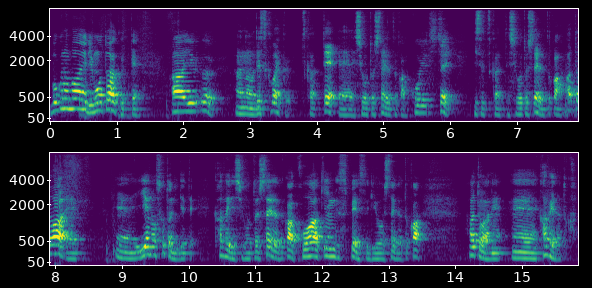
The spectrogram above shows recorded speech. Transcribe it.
僕の場合、リモートワークって、ああいう、あの、デスクバイク使って、えー、仕事したりだとか、こういうちっちゃい椅子使って仕事したりだとか、あとは、えーえ、家の外に出てカフェで仕事したりだとか、コワーキングスペース利用したりだとか、あとはね、えー、カフェだとか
